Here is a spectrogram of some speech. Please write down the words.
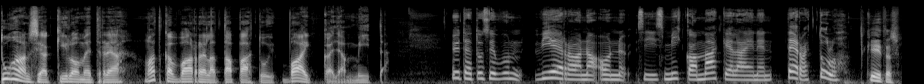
tuhansia kilometrejä. Matkan varrella tapahtui vaikka ja mitä. Nyt etusivun vieraana on siis Mika Mäkeläinen. Tervetuloa. Kiitos.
